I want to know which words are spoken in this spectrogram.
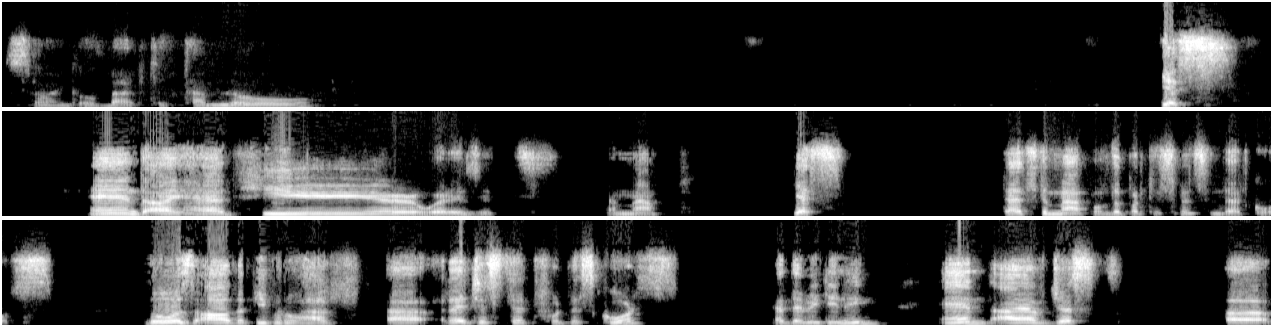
So I go back to Tableau. Yes. And I had here, where is it? A map. Yes. That's the map of the participants in that course. Those are the people who have uh, registered for this course at the beginning. And I have just, uh,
